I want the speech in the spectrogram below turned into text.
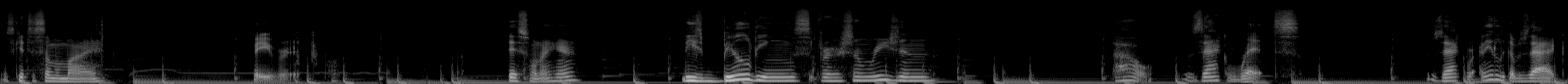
Let's get to some of my favorite. This one right here. These buildings, for some reason. Oh, Zac Retz. Zac, I need to look up Zac.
